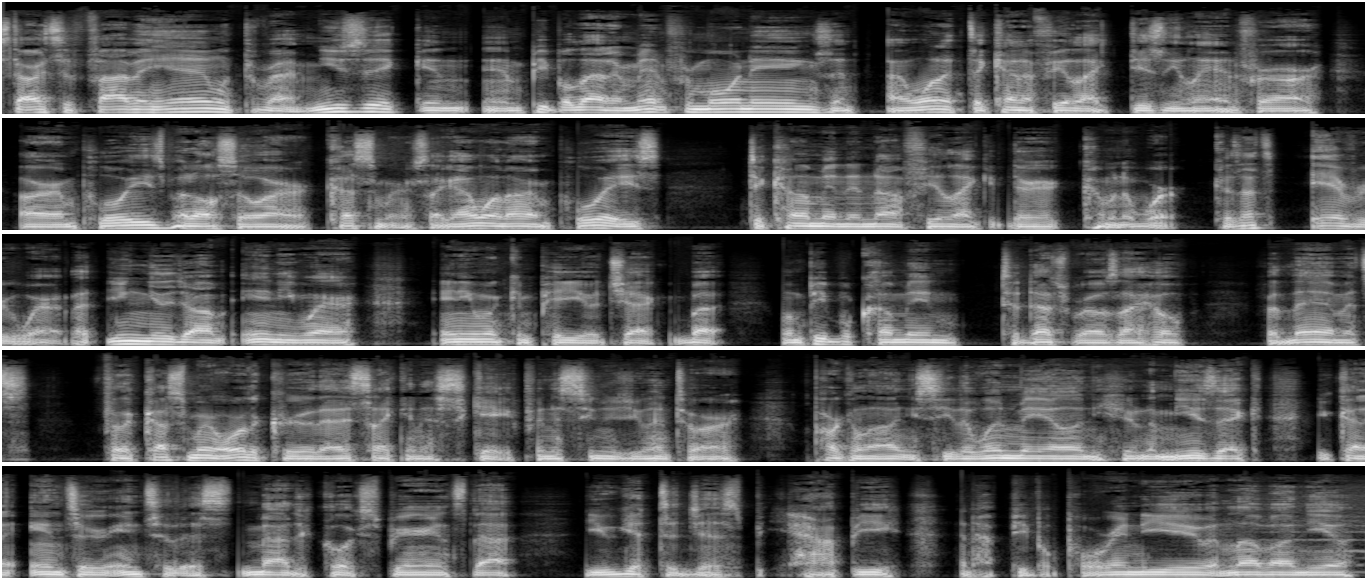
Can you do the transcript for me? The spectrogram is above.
starts at 5 a.m. with the right music and, and people that are meant for mornings. And I want it to kind of feel like Disneyland for our, our employees, but also our customers. Like I want our employees to come in and not feel like they're coming to work because that's everywhere. That you can get a job anywhere. Anyone can pay you a check. But when people come in to Dutch Bros, I hope for them, it's for the customer or the crew that it's like an escape. And as soon as you enter our parking lot and you see the windmill and you hear the music, you kind of enter into this magical experience that you get to just be happy and have people pour into you and love on you.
